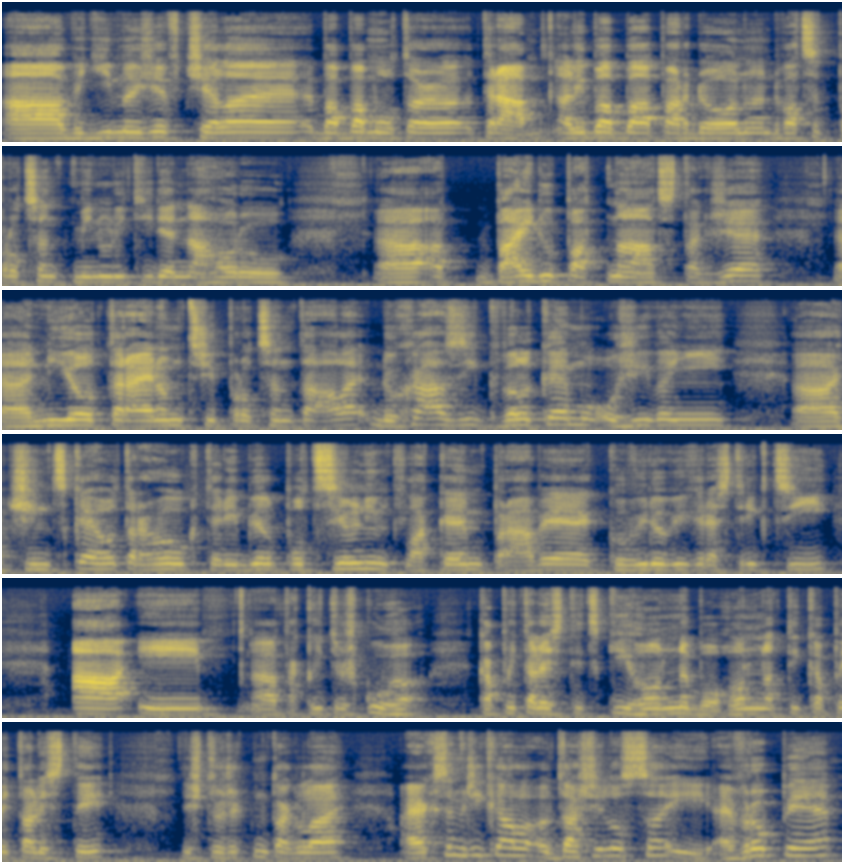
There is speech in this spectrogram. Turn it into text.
a vidíme, že v čele Baba Motor, teda Alibaba, pardon, 20% minulý týden nahoru a Baidu 15, takže Eh, NIO teda jenom 3%, ale dochází k velkému oživení eh, čínského trhu, který byl pod silným tlakem právě covidových restrikcí a i takový trošku kapitalistický hon nebo hon na ty kapitalisty, když to řeknu takhle. A jak jsem říkal, dařilo se i Evropě,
